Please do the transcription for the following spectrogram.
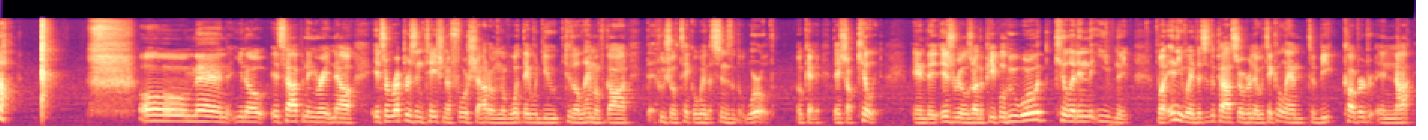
oh man, you know, it's happening right now. It's a representation of foreshadowing of what they would do to the Lamb of God that who shall take away the sins of the world. Okay, they shall kill it. And the Israels are the people who would kill it in the evening. But anyway, this is the Passover. They would take a lamb to be covered and not,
